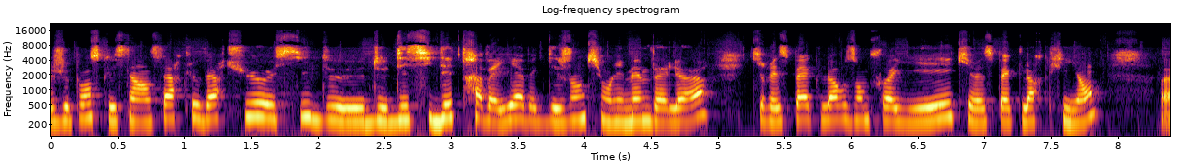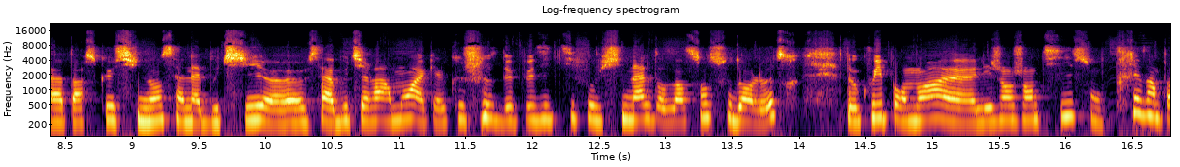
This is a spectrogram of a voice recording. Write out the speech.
je pense que c'est un cercle vertueux aussi de, de, décider de travailler avec des gens qui ont les mêmes valeurs, qui respectent leurs employés, qui respectent leurs clients. Euh, parce que sinon ça n'aboutit, ça aboutit rarement à quelque chose de positif au final dans un sens ou dans l'autre. Donc oui, pour moi, les gens gentils sont très importants.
